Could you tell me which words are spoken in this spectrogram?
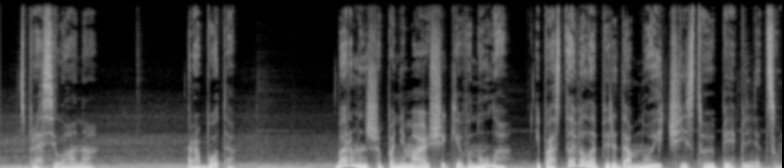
– спросила она. «Работа». Барменша, понимающе кивнула и поставила передо мной чистую пепельницу.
